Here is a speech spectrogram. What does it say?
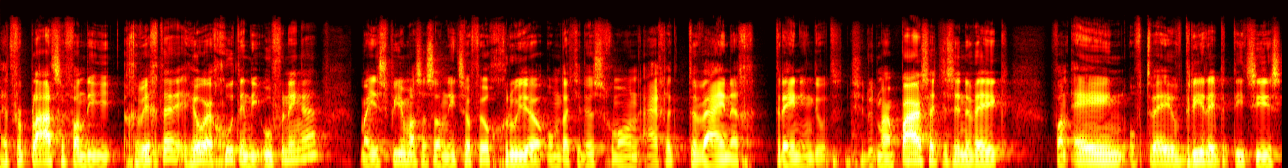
het verplaatsen van die gewichten. Heel erg goed in die oefeningen. Maar je spiermassa zal niet zoveel groeien, omdat je dus gewoon eigenlijk te weinig training doet. Dus je doet maar een paar setjes in de week van één of twee of drie repetities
